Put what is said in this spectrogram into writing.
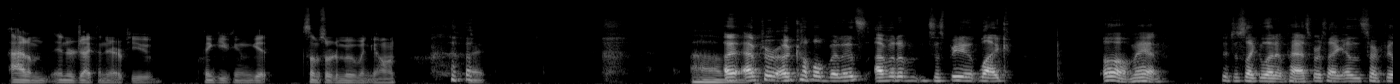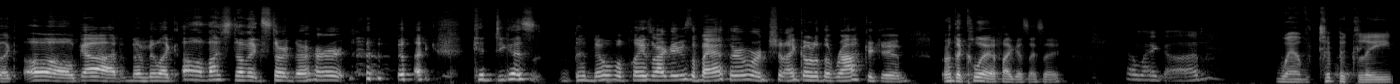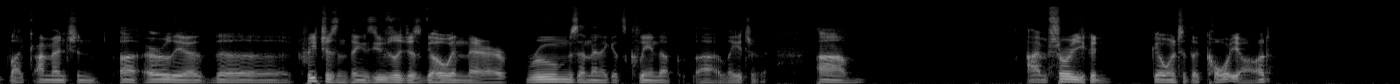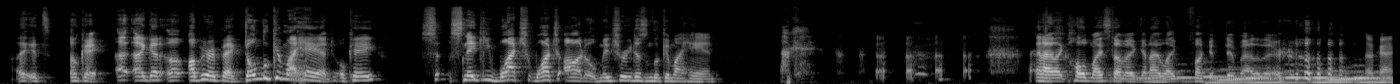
Adam, interject in here if you think you can get some sort of movement going. Right. Um, I, after a couple minutes, I'm gonna just be like, oh man, to just like let it pass for a second and start to be like, oh god, and then be like, oh my stomach's starting to hurt. like, can do you guys know of a place where I can use the bathroom, or should I go to the rock again or the cliff? I guess I say. Oh my god. Well, typically, like I mentioned uh, earlier, the creatures and things usually just go in their rooms and then it gets cleaned up uh, later. Um, I'm sure you could go into the courtyard. It's okay. I, I got. Uh, I'll be right back. Don't look at my hand, okay? S- Snaky, watch watch Otto. Make sure he doesn't look at my hand. Okay. and I like hold my stomach and I like fucking dip out of there. okay.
